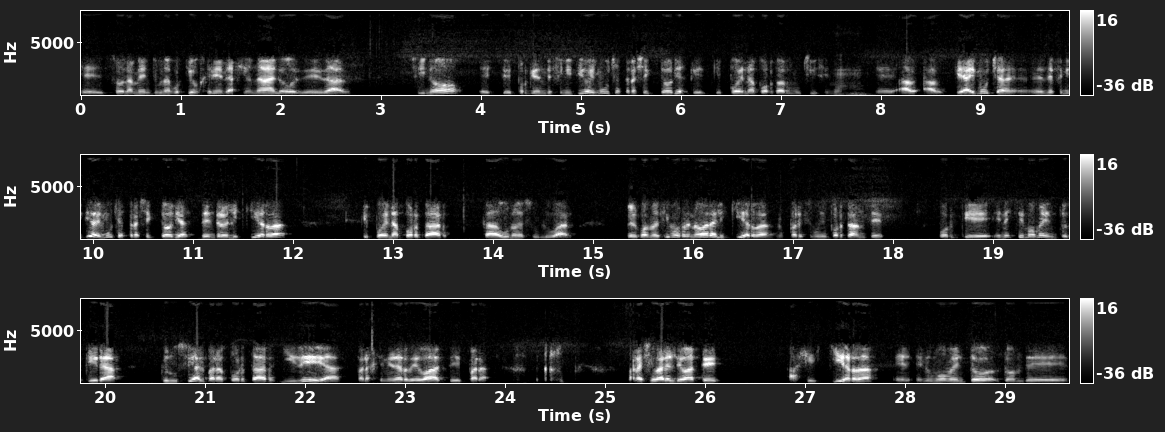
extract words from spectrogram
eh, solamente una cuestión generacional o de edad, sino este, porque en definitiva hay muchas trayectorias que, pueden aportar muchísimo. Eh, que hay muchas, en definitiva hay muchas trayectorias dentro de la izquierda que pueden aportar cada uno de su lugar. Pero cuando decimos renovar a la izquierda, nos parece muy importante porque en este momento que era crucial para aportar ideas, para generar debate, para, para llevar el debate hacia izquierda, en un momento donde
